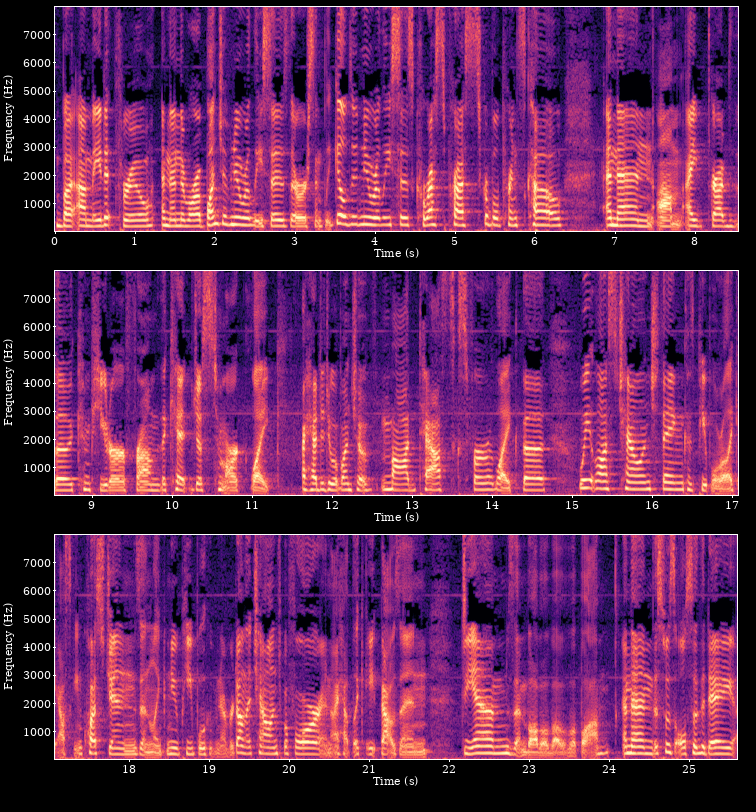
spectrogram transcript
but I made it through. And then there were a bunch of new releases. There were Simply Gilded new releases, Caress Press, Scribble Prints Co. And then um, I grabbed the computer from the kit just to mark like I had to do a bunch of mod tasks for like the weight loss challenge thing because people were like asking questions and like new people who've never done the challenge before. And I had like 8,000 DMs and blah, blah, blah, blah, blah. And then this was also the day,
